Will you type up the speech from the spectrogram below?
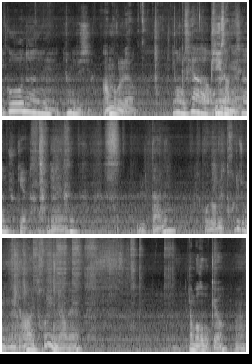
이거는 형님 드시죠. 안 먹을래요. 이거는 세아 비이상해. 세아 줄게요. 예. 일단은 어, 여기 털이 좀 있는데 아 이 털이 있냐 왜? 한번 먹어볼게요. 어.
